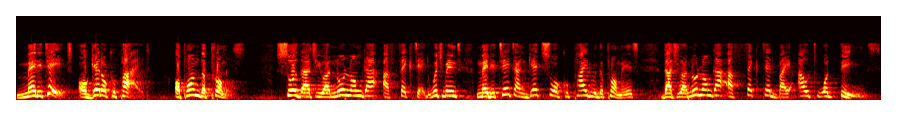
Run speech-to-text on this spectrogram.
Meditate or get occupied upon the promise so that you are no longer affected, which means meditate and get so occupied with the promise that you are no longer affected by outward things.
